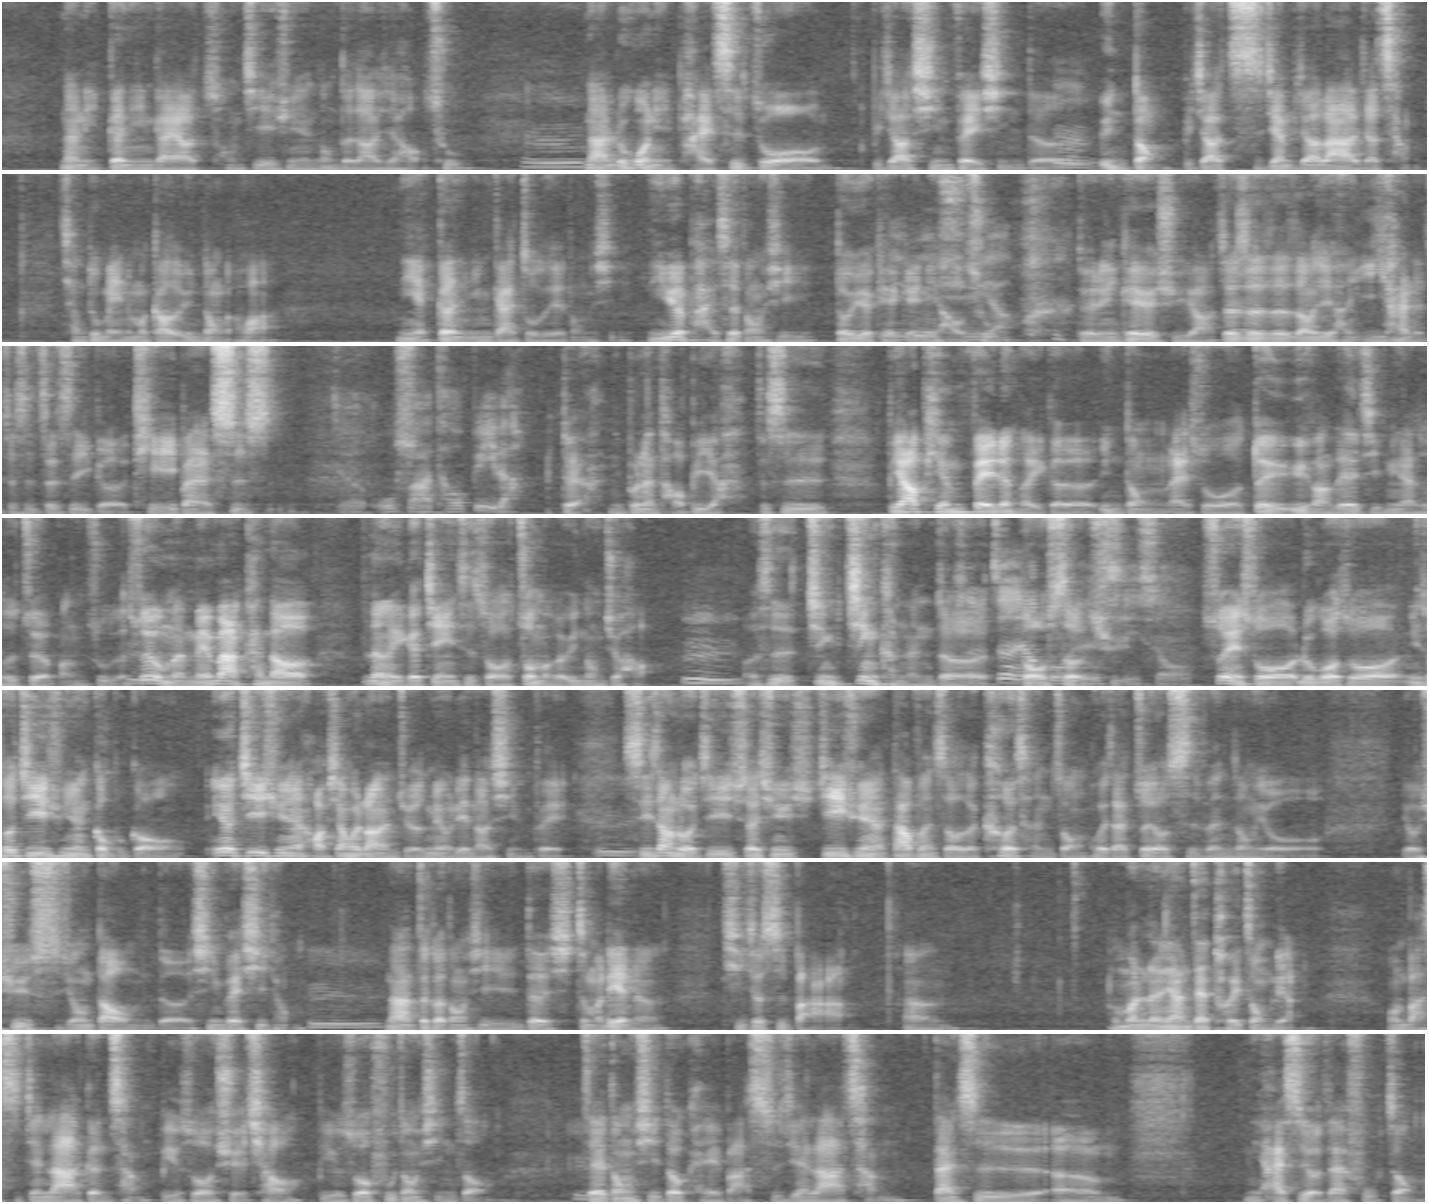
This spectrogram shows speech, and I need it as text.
那你更应该要从肌力训练中得到一些好处。嗯，那如果你排斥做比较心肺型的嗯。运动，比较时间比较拉的比较长，强度没那么高的运动的话，你也更应该做这些东西。你越排斥的东西，都越可以给你好处。对，你可以越需要。这这这东西很遗憾的，就是这是一个铁一般的事实。就无法逃避了。对啊，你不能逃避啊，就是不要偏废任何一个运动来说，对于预防这些疾病来说是最有帮助的。所以我们没办法看到任何一个建议是说做某个运动就好，嗯，而是尽尽可能的都多摄取。所以说，如果说你说肌力训练够不够，因为肌力训练好像会让人觉得没有练到心肺。嗯实际上，如果肌力在训肌力训练大部分时候的课程中，会在最后十分钟有有去使用到我们的心肺系统。嗯那这个东西的怎么练呢？其实就是把嗯，我们能量在推重量，我们把时间拉得更长，比如说雪橇，比如说负重行走，这些东西都可以把时间拉长，但是呃，你还是有在负重，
